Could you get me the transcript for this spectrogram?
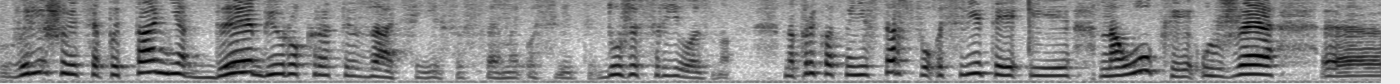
Вирішується питання дебюрократизації системи освіти дуже серйозно. Наприклад, Міністерство освіти і науки вже е,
